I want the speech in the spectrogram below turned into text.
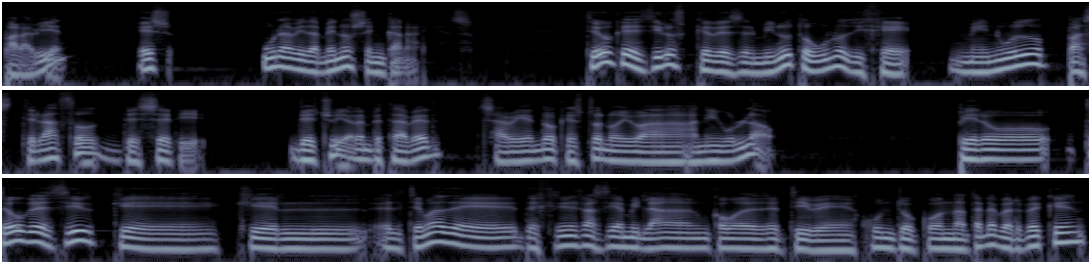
para bien es Una vida menos en Canarias. Tengo que deciros que desde el minuto uno dije, menudo pastelazo de serie. De hecho, ya la empecé a ver sabiendo que esto no iba a ningún lado. Pero tengo que decir que, el, tema de, de García Milán como detective junto con Natalia Berbeque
